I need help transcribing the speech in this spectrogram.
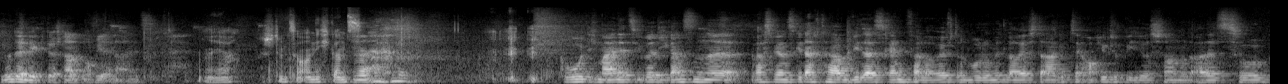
Nur der Nick, der stand noch wie ein Eins. Naja, stimmt so auch nicht ganz. Gut, ich meine jetzt über die ganzen, äh, was wir uns gedacht haben, wie das Rennen verläuft und wo du mitläufst, da gibt es ja auch YouTube-Videos schon und alles zu.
